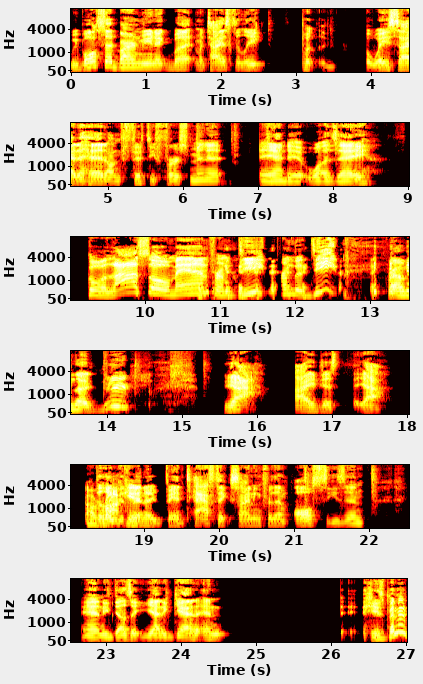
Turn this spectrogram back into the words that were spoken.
We both said Bayern Munich, but Matthijs de Ligt put a wayside ahead on 51st minute, and it was a golazo, man, from deep, from the deep, from the deep. Yeah, I just yeah. A rocket. has been a fantastic signing for them all season, and he does it yet again. And he's been a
